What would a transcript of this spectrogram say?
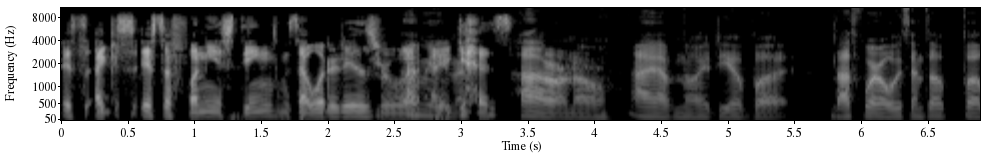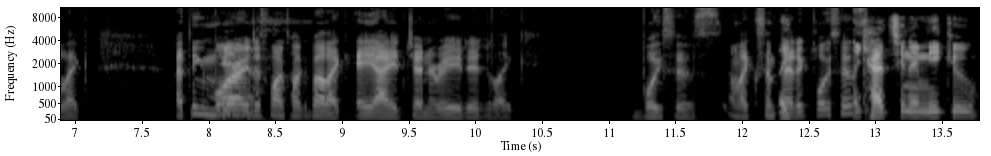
It's I guess it's the funniest thing. Is that what it is, or what? I, mean, guess. I don't know. I have no idea, but that's where it always ends up. But like, I think more. I just want to talk about like AI generated like voices and like synthetic voices. Like Hatsune Miku,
